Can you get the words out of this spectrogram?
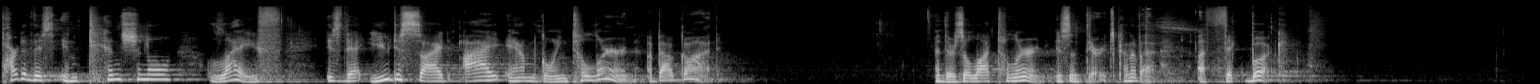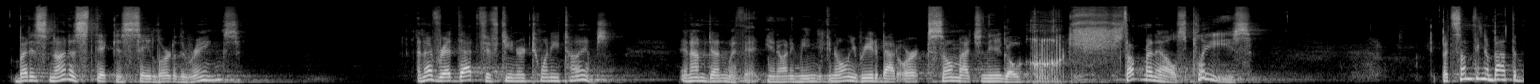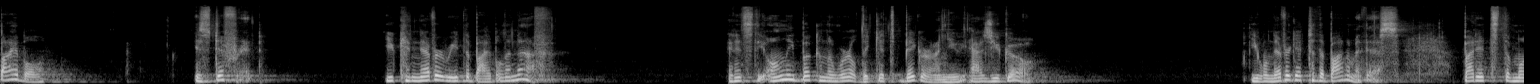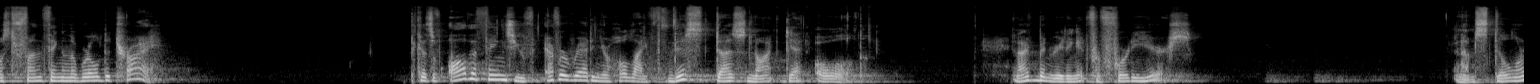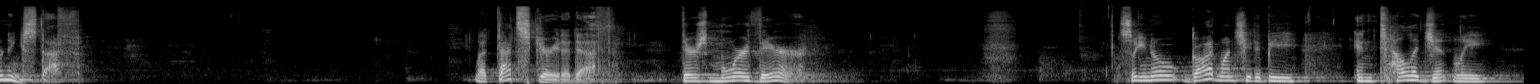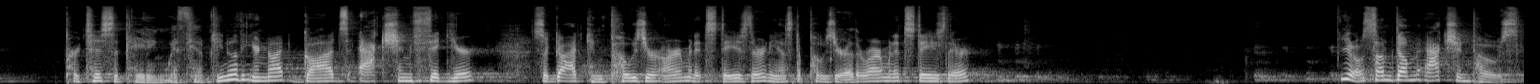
Part of this intentional life is that you decide, I am going to learn about God. And there's a lot to learn, isn't there? It's kind of a, a thick book. But it's not as thick as, say, Lord of the Rings. And I've read that 15 or 20 times. And I'm done with it. You know what I mean? You can only read about orcs so much, and then you go, something else, please. But something about the Bible is different. You can never read the Bible enough. And it's the only book in the world that gets bigger on you as you go. You will never get to the bottom of this, but it's the most fun thing in the world to try. Because of all the things you've ever read in your whole life, this does not get old. And I've been reading it for 40 years and I'm still learning stuff. Let that scare you to death. There's more there. So, you know, God wants you to be intelligently participating with Him. Do you know that you're not God's action figure? So God can pose your arm and it stays there, and He has to pose your other arm and it stays there. You know, some dumb action pose.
